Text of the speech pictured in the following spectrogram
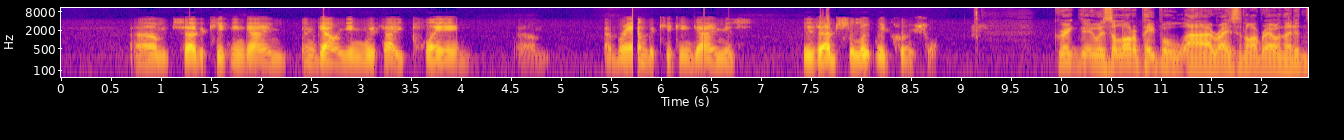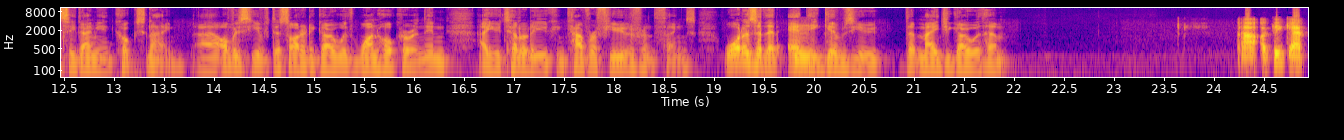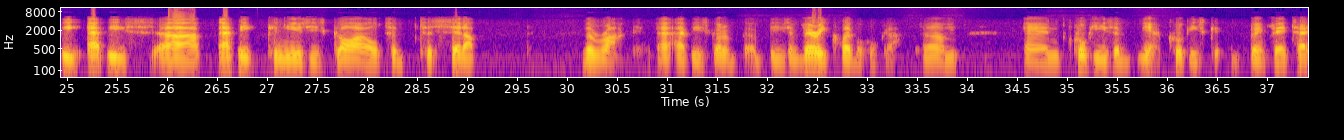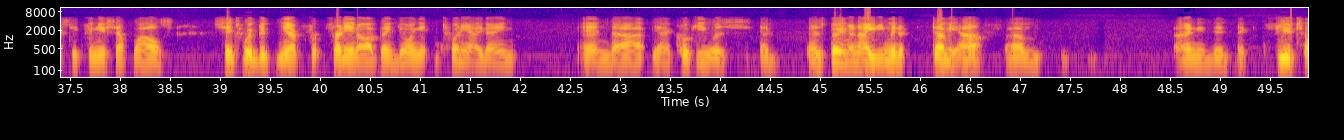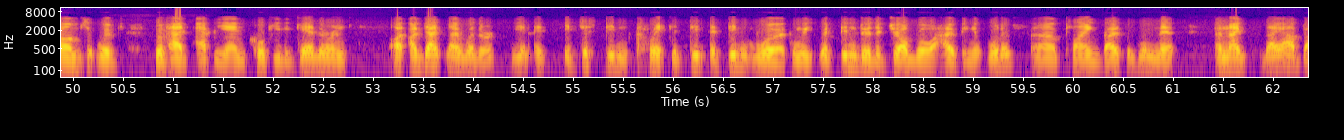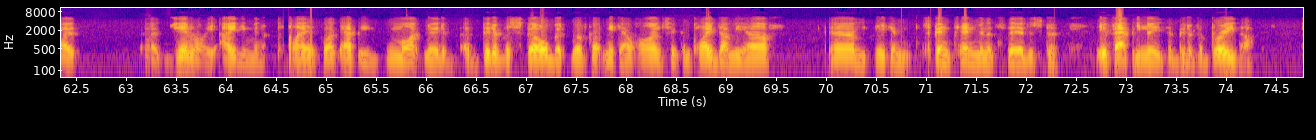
Um, so the kicking game and going in with a plan um, around the kicking game is is absolutely crucial. Greg, there was a lot of people uh, raised an eyebrow when they didn't see Damien Cook's name. Uh, obviously, you've decided to go with one hooker and then a utility. You can cover a few different things. What is it that Api mm. gives you that made you go with him? Uh, I think Api Api's uh, Api can use his guile to, to set up the ruck. Api's got a, he's a very clever hooker. Um, and Cookie's a yeah Cookie's been fantastic for New South Wales since we've been, you know, Freddie and I have been doing it in 2018, and uh, you know, Cookie was uh, has been an 80 minute dummy half. Um, only the, the few times that we've we've had Api and Cookie together, and I, I don't know whether you know it, it just didn't click. It did it didn't work, and we it didn't do the job we were hoping it would have. Uh, playing both of them, there, and they they are both generally 80 minute players. Like Api might need a, a, bit of a spell, but we've got Nicho Hynes who can play dummy half. Um, he can spend 10 minutes there just to, if Api needs a bit of a breather.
